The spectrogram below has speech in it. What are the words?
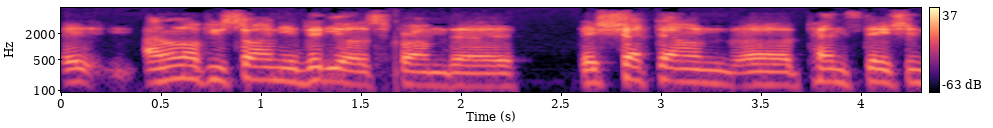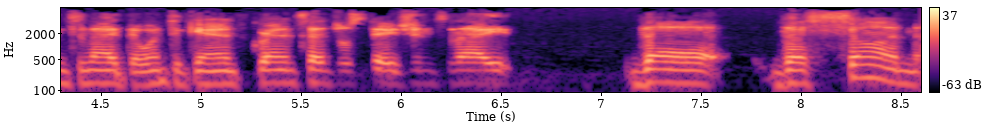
it, I don't know if you saw any videos from the. They shut down uh, Penn Station tonight. They went to Grand, Grand Central Station tonight. The the son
